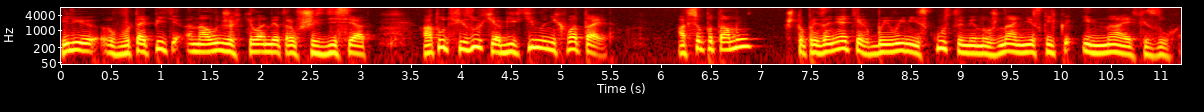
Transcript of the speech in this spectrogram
или вытопить на лыжах километров 60, а тут физухи объективно не хватает. А все потому, что при занятиях боевыми искусствами нужна несколько иная физуха.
